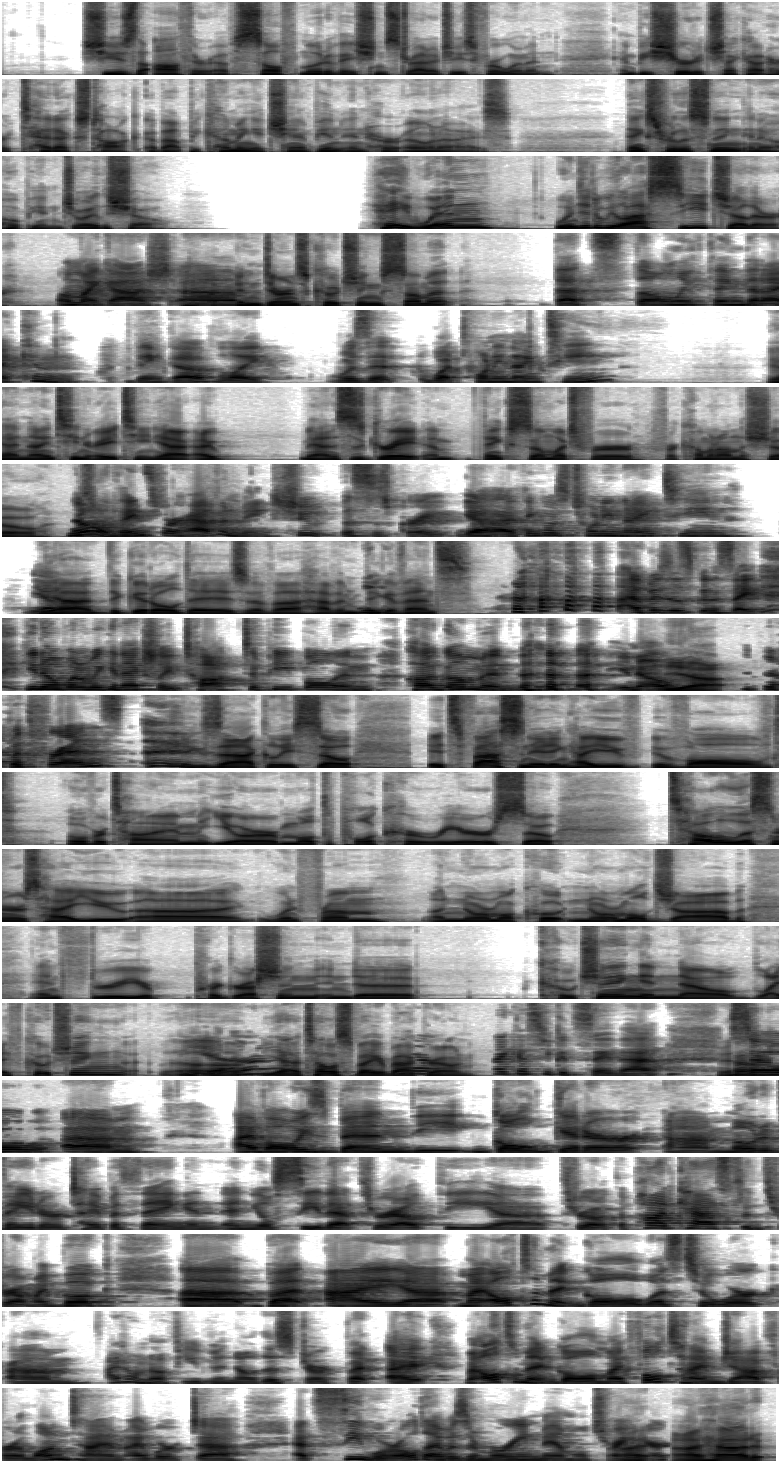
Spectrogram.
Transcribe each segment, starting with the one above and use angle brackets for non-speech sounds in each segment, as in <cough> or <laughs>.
She is the author of Self Motivation Strategies for Women, and be sure to check out her TEDx talk about becoming a champion in her own eyes. Thanks for listening, and I hope you enjoy the show. Hey, when when did we last see each other? Oh my gosh. Um, Endurance Coaching Summit? That's the only thing that I can think of. Like, was it what, 2019? Yeah, 19 or 18. Yeah, I man, this is great. Um, thanks so much for for coming on the show. No, thanks for having me. Shoot, this is great. Yeah, I think it was 2019. Yep. Yeah, the good old days of uh, having big events. <laughs> I was just going to say, you know, when we can actually talk to people and hug them and, <laughs> you know, yeah, with friends. <laughs> exactly. So it's fascinating how you've evolved over time, your multiple careers. So tell the listeners how you uh, went from a normal, quote, normal job and through your progression into coaching and now life coaching. Uh, yeah. Yeah. Tell us about your background. Yeah, I guess you could say that. Yeah. So, um, I've always been the goal getter, um, motivator type of thing, and and you'll see that throughout the uh, throughout the podcast and throughout my book. Uh, but I uh, my ultimate goal was to work. Um, I don't know if you even know this, Dirk, but I my ultimate goal, my full time job for a long time, I worked uh, at SeaWorld. I was a marine mammal trainer. I, I had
